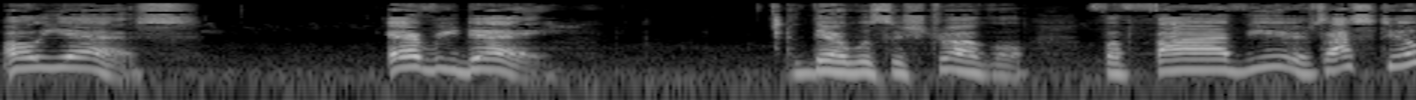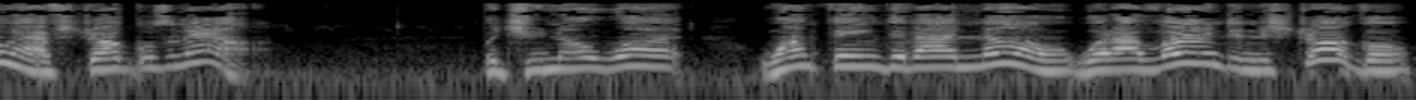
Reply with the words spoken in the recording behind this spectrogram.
Oh, yes. Every day there was a struggle for five years. I still have struggles now. But you know what? One thing that I know, what I learned in the struggle,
